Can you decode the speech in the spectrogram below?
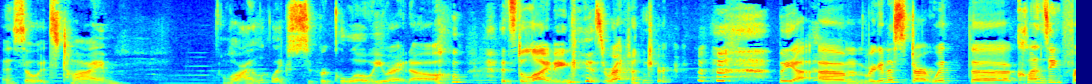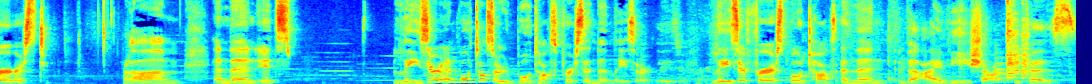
And so it's time. Well, I look like super glowy right now. it's the lighting, it's right under. but yeah, um, we're gonna start with the cleansing first. Um, and then it's laser and Botox, or Botox first and then laser? Laser first. Laser first, Botox, and then the IV shot because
